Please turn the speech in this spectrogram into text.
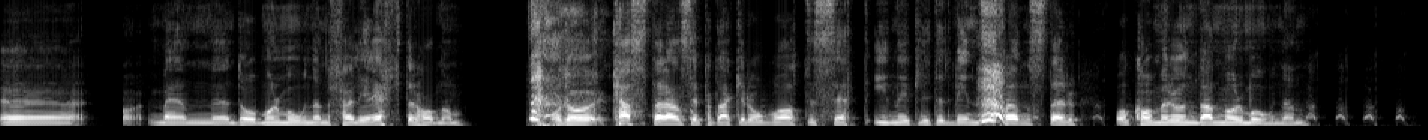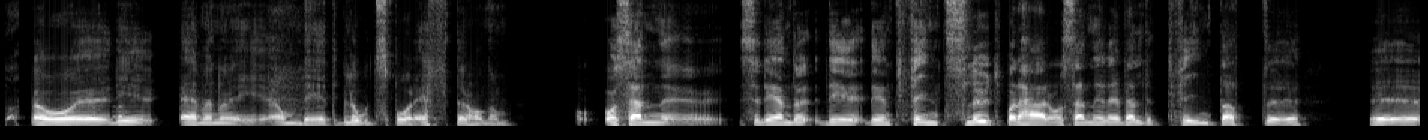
Eh, men då mormonen följer efter honom. Och då kastar han sig på ett akrobatiskt sätt in i ett litet vindsfönster och kommer undan mormonen. Och eh, det är, även om det är ett blodspår efter honom. Och- sen, eh, så det är ändå, det, det är ett fint slut på det här och sen är det väldigt fint att eh, eh,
